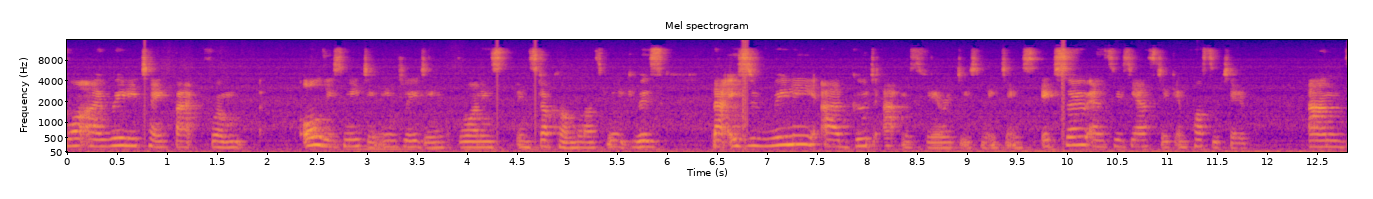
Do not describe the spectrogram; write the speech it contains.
What I really take back from all these meetings, including the one in, in Stockholm last week, was that it's really a good atmosphere at these meetings. It's so enthusiastic and positive, and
